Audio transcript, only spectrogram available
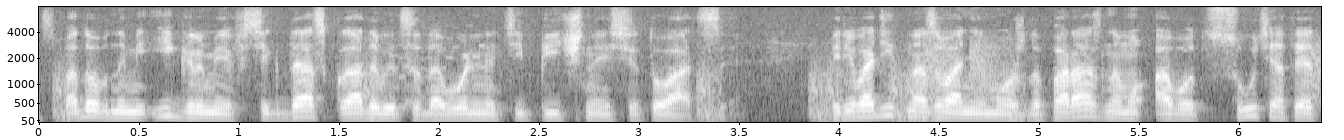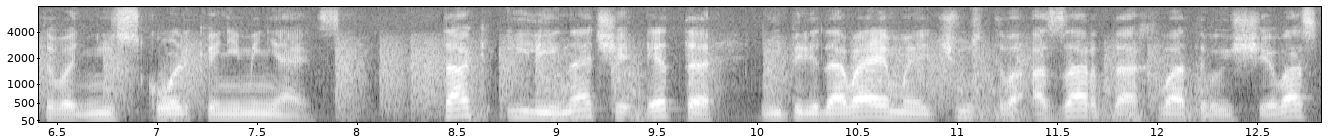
С подобными играми всегда складывается довольно типичная ситуация. Переводить название можно по-разному, а вот суть от этого нисколько не меняется. Так или иначе, это непередаваемое чувство азарта, охватывающее вас,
